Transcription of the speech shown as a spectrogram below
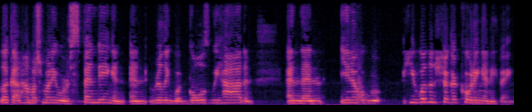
look at how much money we were spending and and really what goals we had, and and then you know he wasn't sugarcoating anything.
